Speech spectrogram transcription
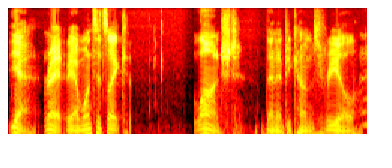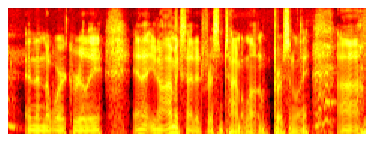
yeah, right. Yeah, once it's like launched, then it becomes real, and then the work really. And you know, I'm excited for some time alone, personally. Um,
